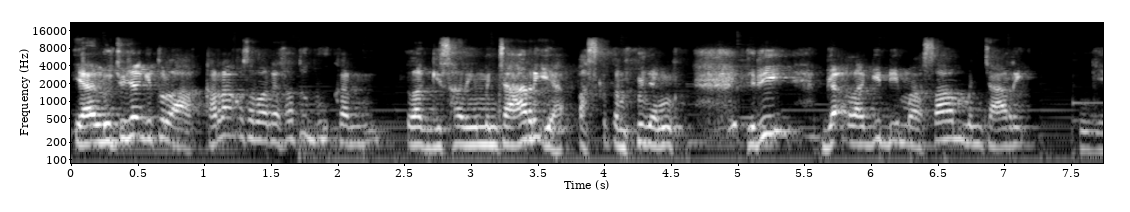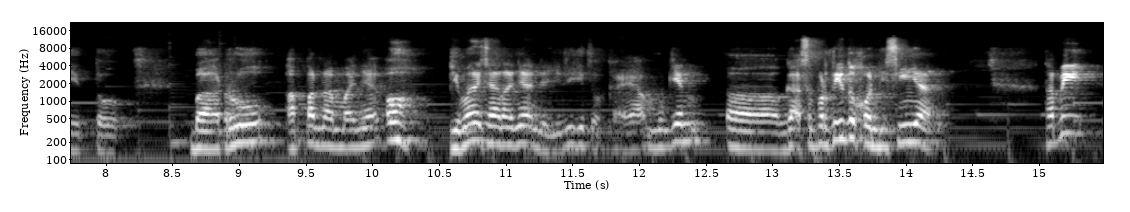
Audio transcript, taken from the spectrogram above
ya lucunya gitulah. Karena aku sama Nesa tuh bukan lagi saling mencari ya pas ketemu yang jadi nggak lagi di masa mencari gitu. Baru apa namanya oh gimana caranya? Jadi gitu kayak mungkin eh, nggak uh, seperti itu kondisinya tapi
